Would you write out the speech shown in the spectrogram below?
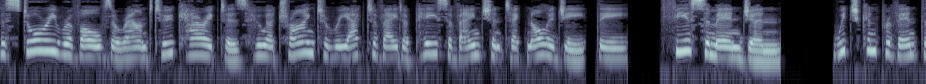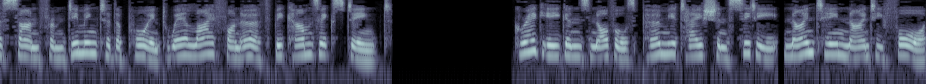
The story revolves around two characters who are trying to reactivate a piece of ancient technology, the Fearsome engine, which can prevent the sun from dimming to the point where life on Earth becomes extinct. Greg Egan's novels Permutation City 1994,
